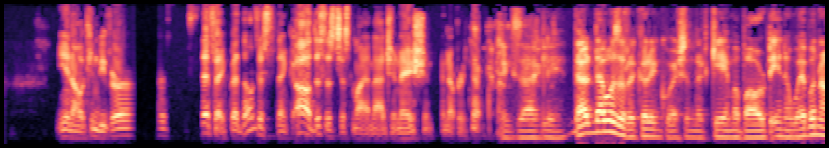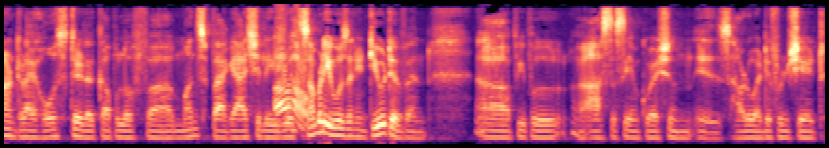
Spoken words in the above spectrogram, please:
you know, it can be very specific, but they'll just think, "Oh, this is just my imagination and everything." Exactly. That that was a recurring question that came about in a webinar that I hosted a couple of uh, months back, actually, oh. with somebody who was an intuitive, and uh, people ask the same question: Is how do I differentiate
